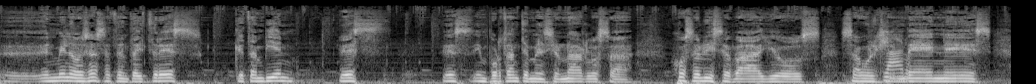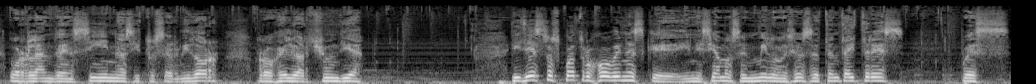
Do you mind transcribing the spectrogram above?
eh, en 1973, que también es, es importante mencionarlos a José Luis Ceballos, Saúl Jiménez, Orlando Encinas y tu servidor, Rogelio Archundia. Y de estos cuatro jóvenes que iniciamos en 1973, pues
